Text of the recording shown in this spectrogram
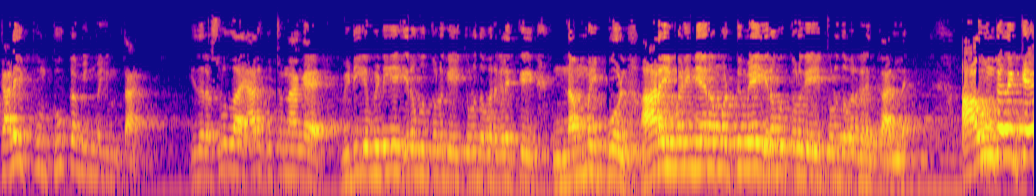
களைப்பும் தூக்கமின்மையும் தான். இது ரசூல்லா யாருக்கு சொன்னாங்க? விடிய விடிய இரவு தொழுகையை தொழுதவர்களுக்கு நம்மை போல் அரை மணி நேரம் மட்டுமே இரவு தொழுகையை தொழுதவர்களுக்கு அல்ல. அவங்களுக்கே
